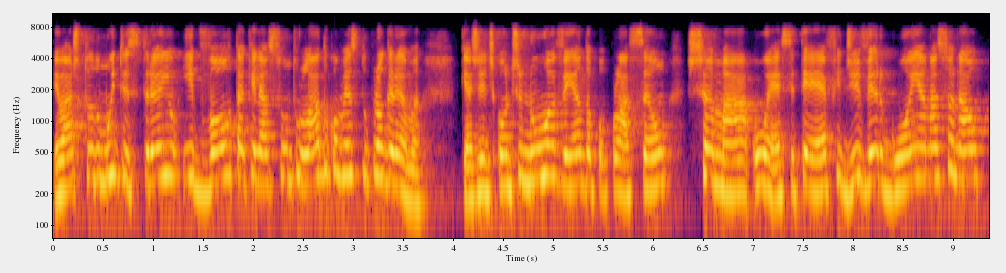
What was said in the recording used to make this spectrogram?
Eu acho tudo muito estranho e volta aquele assunto lá do começo do programa, que a gente continua vendo a população chamar o STF de vergonha nacional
